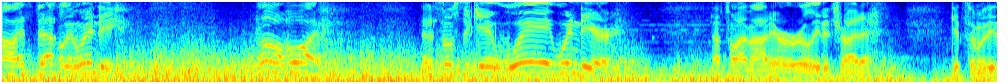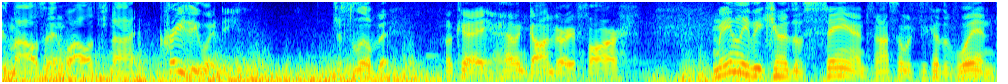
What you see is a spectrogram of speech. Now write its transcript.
Oh, it's definitely windy. Oh boy. And it's supposed to get way windier. That's why I'm out here early to try to get some of these miles in while it's not crazy windy. Just a little bit. Okay, I haven't gone very far. Mainly because of sand, not so much because of wind.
